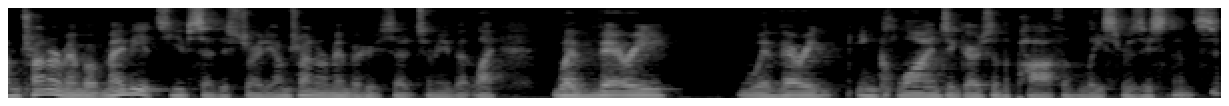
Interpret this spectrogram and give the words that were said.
I'm trying to remember maybe it's you've said this Jody I'm trying to remember who said it to me but like we're very we're very inclined to go to the path of least resistance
